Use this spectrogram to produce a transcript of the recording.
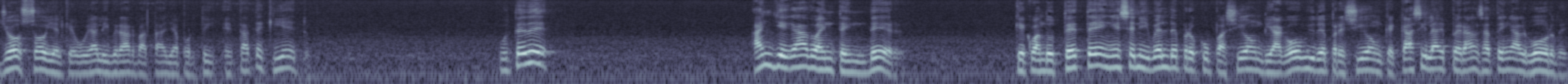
Yo soy el que voy a librar batalla por ti. Estate quieto. Ustedes han llegado a entender que cuando usted esté en ese nivel de preocupación, de agobio y depresión, que casi la esperanza tenga al borde,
